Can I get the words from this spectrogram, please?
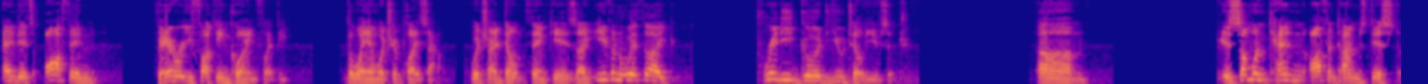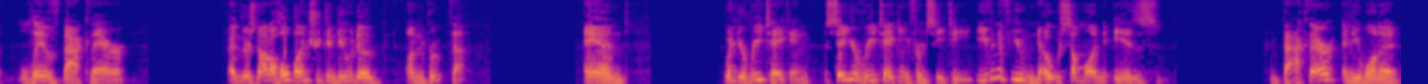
And it's often very fucking coin flippy, the way in which it plays out. Which I don't think is like even with like pretty good util usage. Um is someone can oftentimes just live back there and there's not a whole bunch you can do to unroot them. And when you're retaking, say you're retaking from CT, even if you know someone is back there and you want to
